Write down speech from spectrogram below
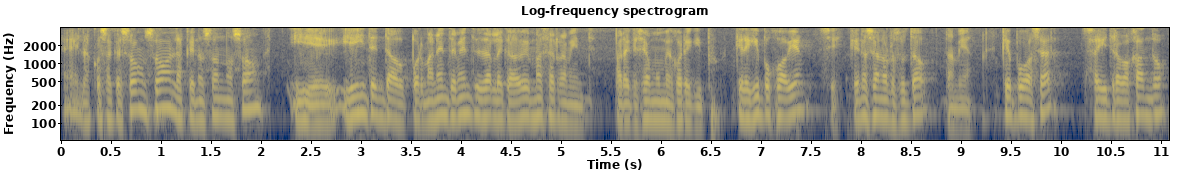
¿eh? Las cosas que son, son, las que no son, no son. Y, eh, y he intentado permanentemente darle cada vez más herramientas para que seamos un mejor equipo. ¿Que el equipo juega bien? Sí. ¿Que no sean los resultados? También. ¿Qué puedo hacer? Seguir trabajando,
